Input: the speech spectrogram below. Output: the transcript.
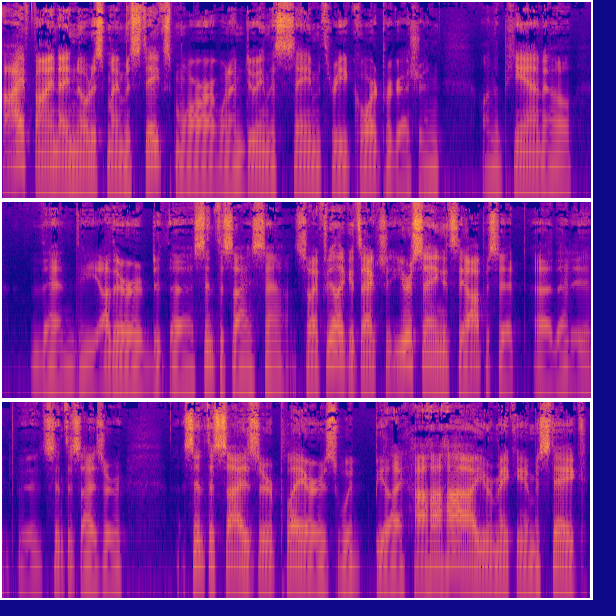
I find I notice my mistakes more when I'm doing the same three chord progression on the piano than the other uh, synthesized sounds. So I feel like it's actually you're saying it's the opposite uh, that it, uh, synthesizer synthesizer players would be like, ha ha ha, you're making a mistake.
